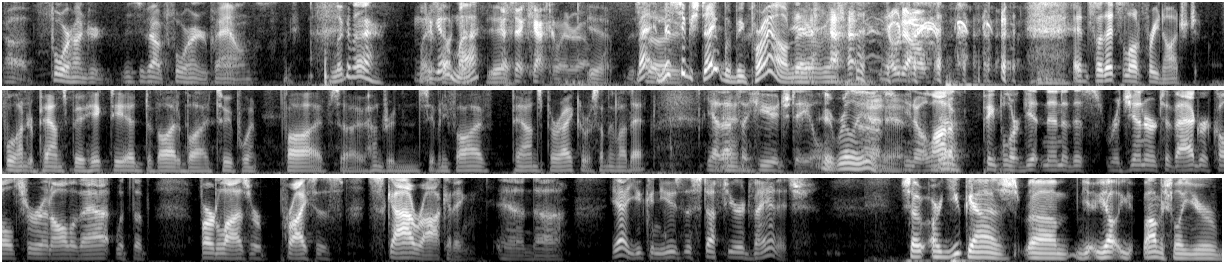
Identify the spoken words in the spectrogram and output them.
Uh, 400. It's about 400 pounds. Look at there. Way to go, like Mike. Yeah. Got that calculator out. Yeah. So, Mississippi State would be proud yeah. no doubt. and so that's a lot of free nitrogen. 400 pounds per hectare divided by 2.5, so 175 pounds per acre or something like that. Yeah, that's and a huge deal. It really is. yeah. You know, a lot yeah. of people are getting into this regenerative agriculture and all of that with the fertilizer prices skyrocketing. And uh, yeah, you can use this stuff to your advantage. So, are you guys? Um, y- y- obviously, you're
